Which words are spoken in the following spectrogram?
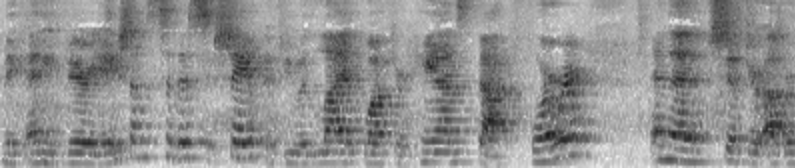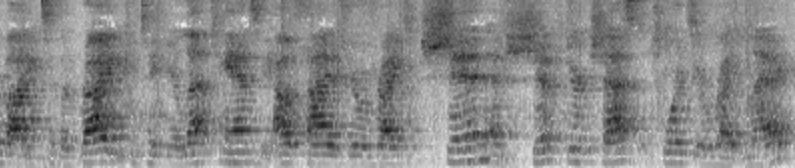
Make any variations to this shape. If you would like, walk your hands back forward And then shift your upper body to the right. You can take your left hand to the outside of your right shin and shift your chest towards your right leg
